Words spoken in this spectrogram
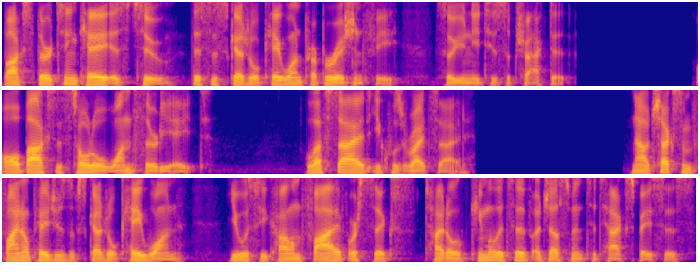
Box 13K is 2. This is Schedule K1 preparation fee, so you need to subtract it. All boxes total 138. Left side equals right side. Now check some final pages of Schedule K1. You will see column 5 or 6 titled Cumulative Adjustment to Tax Basis.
